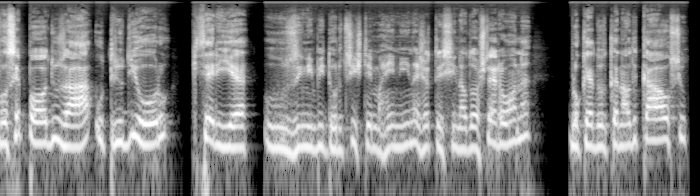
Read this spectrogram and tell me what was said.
você pode usar o trio de ouro, que seria os inibidores do sistema renina, angiotensina, aldosterona, bloqueador do canal de cálcio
